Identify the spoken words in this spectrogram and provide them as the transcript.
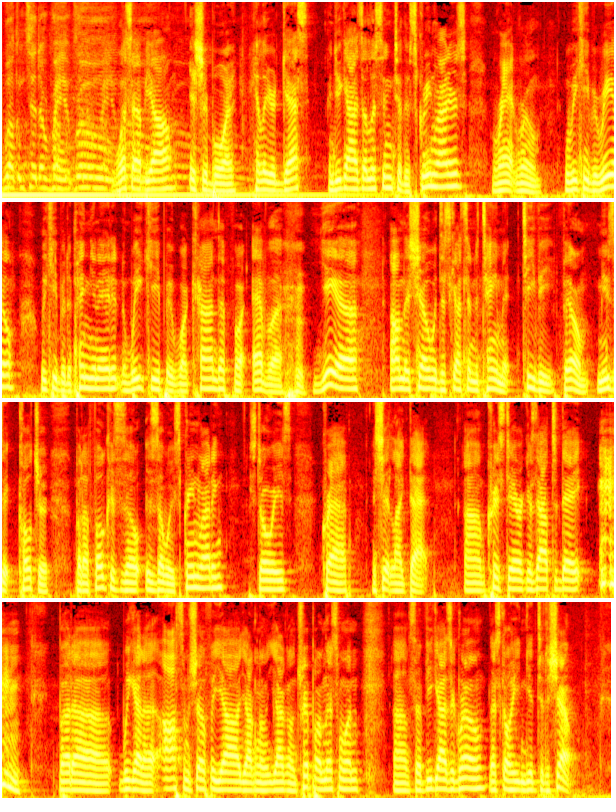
Welcome to the Red Room. What's up, y'all? It's your boy, Hilliard Guest, and you guys are listening to the Screenwriters Rant Room, where we keep it real, we keep it opinionated, and we keep it Wakanda forever. yeah. On the show, we discuss entertainment, TV, film, music, culture, but our focus is, is always screenwriting, stories, craft, and shit like that. Um, Chris Derrick is out today. But uh, we got an awesome show for y'all. Y'all gonna y'all gonna trip on this one. Um, so if you guys are grown, let's go ahead and get to the show.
